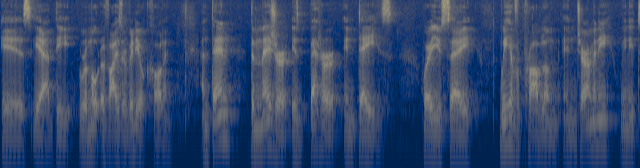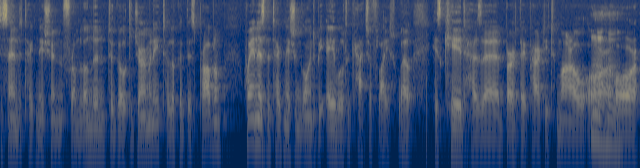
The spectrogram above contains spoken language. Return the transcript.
is, yeah, the remote advisor video calling, and then the measure is better in days, where you say, we have a problem in Germany. We need to send a technician from London to go to Germany to look at this problem. When is the technician going to be able to catch a flight? Well, his kid has a birthday party tomorrow, or mm-hmm. or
